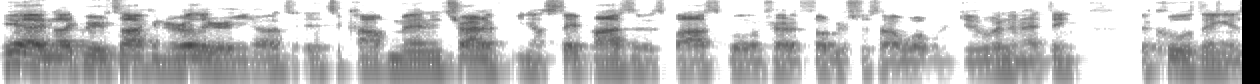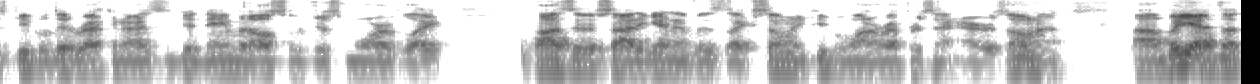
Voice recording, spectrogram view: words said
Yeah and like we were talking earlier you know it's, it's a compliment and try to you know stay positive as possible and try to focus just on what we're doing. And i think the cool thing is people did recognize the good name but also just more of like the positive side again of is like so many people want to represent arizona um, but yeah, the,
